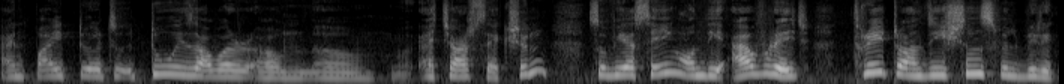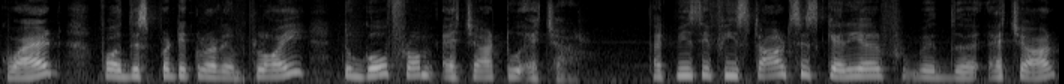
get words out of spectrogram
and pi 2, 2 is our um, uh, HR section. So, we are saying on the average 3 transitions will be required for this particular employee to go from HR to HR. That means, if he starts his career with the HR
